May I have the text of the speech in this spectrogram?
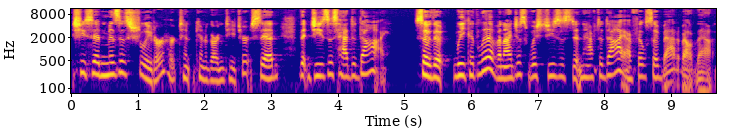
she said, Mrs. Schluter, her t- kindergarten teacher, said that Jesus had to die so that we could live. And I just wish Jesus didn't have to die. I feel so bad about that.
